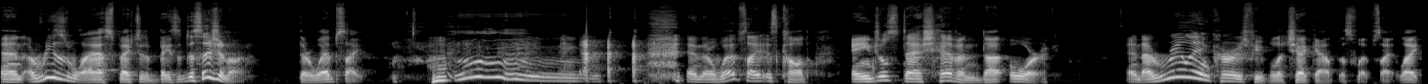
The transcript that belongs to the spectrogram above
and a reasonable aspect to base a decision on their website. Ooh. Hmm? and their website is called angels heaven.org. And I really encourage people to check out this website. Like,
